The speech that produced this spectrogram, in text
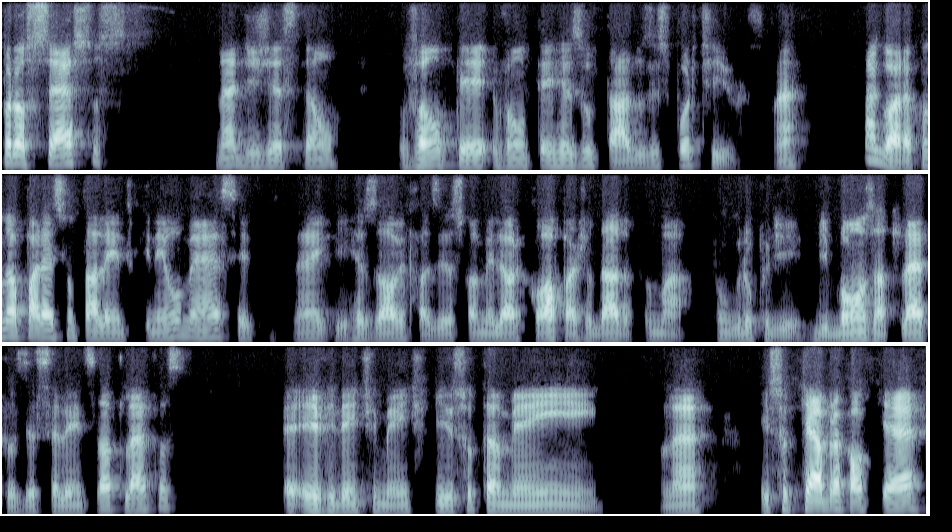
processos né, de gestão vão ter, vão ter resultados esportivos. Né? Agora, quando aparece um talento que nem o Messi, né, que resolve fazer a sua melhor Copa, ajudado por, uma, por um grupo de, de bons atletas, de excelentes atletas, é, evidentemente que isso também, né, isso quebra qualquer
